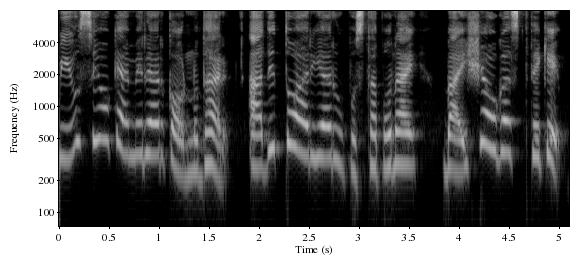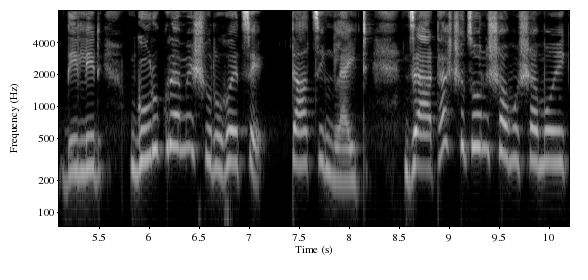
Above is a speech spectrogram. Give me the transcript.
মিউজিও ক্যামেরার কর্ণধার আদিত্য আরিয়ার উপস্থাপনায় বাইশে অগস্ট থেকে দিল্লির গুরুগ্রামে শুরু হয়েছে টাচিং লাইট, যা আঠাশশো জন সমসাময়িক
